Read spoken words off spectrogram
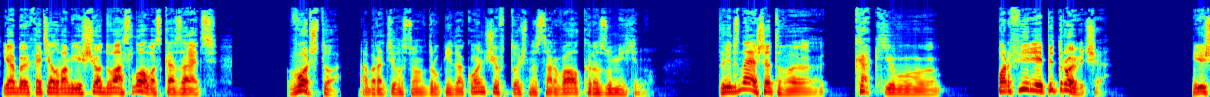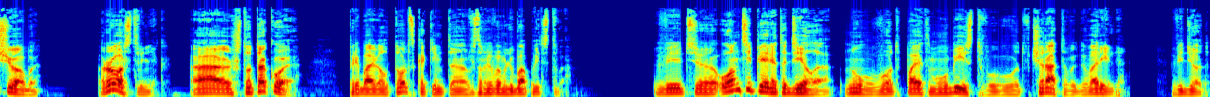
Я бы хотел вам еще два слова сказать. Вот что!» — обратился он вдруг недокончив, точно сорвал к Разумихину. «Ты ведь знаешь этого... как его... Порфирия Петровича?» «Еще бы. Родственник. А что такое?» — прибавил тот с каким-то взрывом любопытства. «Ведь э, он теперь это дело, ну, вот по этому убийству, вот вчера-то вы говорили, ведет».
